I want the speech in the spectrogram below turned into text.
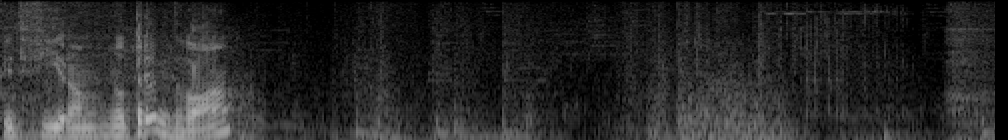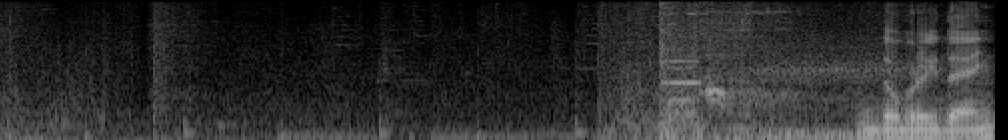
під фіром. Ну, 3 в 2. Добрий день.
